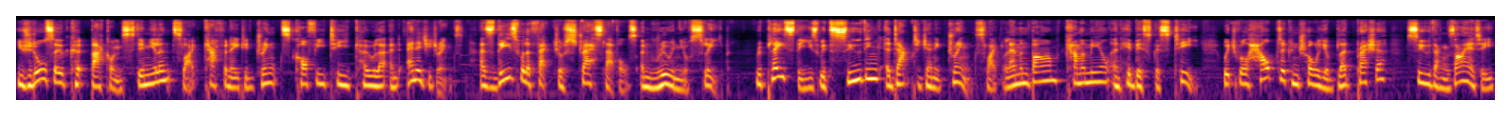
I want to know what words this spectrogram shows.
You should also cut back on stimulants like caffeinated drinks, coffee, tea, cola, and energy drinks, as these will affect your stress levels and ruin your sleep. Replace these with soothing adaptogenic drinks like lemon balm, chamomile, and hibiscus tea, which will help to control your blood pressure, soothe anxiety,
